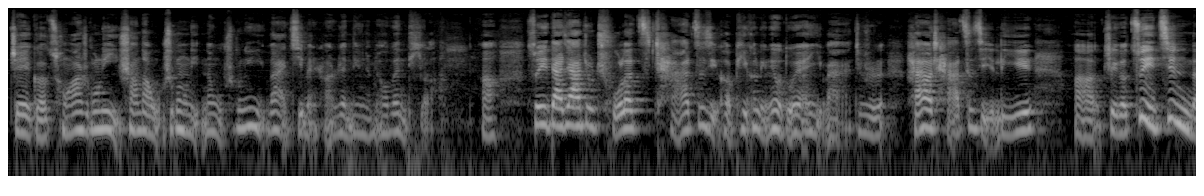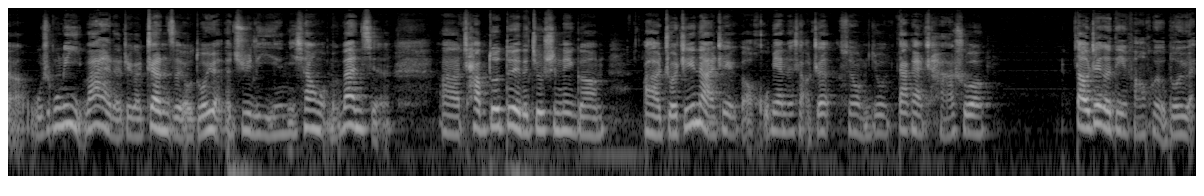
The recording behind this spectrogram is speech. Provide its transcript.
这个从二十公里以上到五十公里，那五十公里以外基本上认定就没有问题了啊。所以大家就除了查自己和皮克林有多远以外，就是还要查自己离啊这个最近的五十公里以外的这个镇子有多远的距离。你像我们万锦，啊，差不多对的就是那个啊卓吉娜这个湖边的小镇，所以我们就大概查说。到这个地方会有多远？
